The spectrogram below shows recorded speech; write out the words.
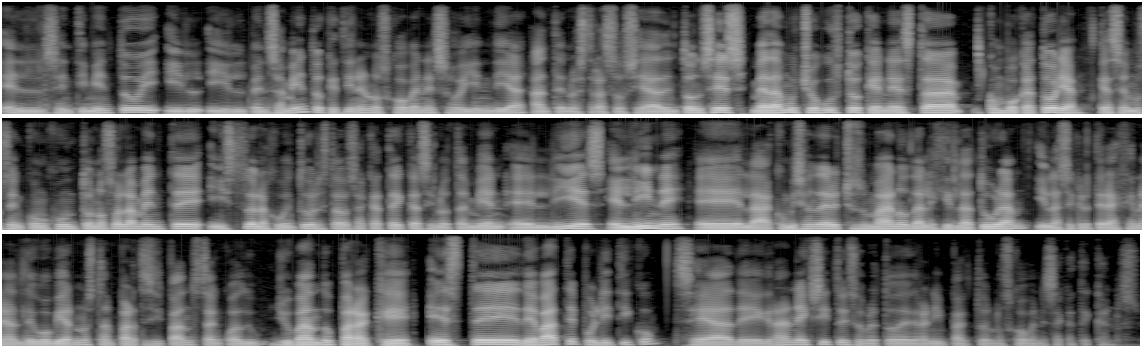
el sentimiento y, y, el pensamiento que tienen los jóvenes hoy en día ante nuestra sociedad. Entonces, me da mucho gusto que en esta convocatoria que hacemos en conjunto, no solamente Instituto de la Juventud del Estado de Zacatecas, sino también el IES, el INE, eh, la Comisión de Derechos Humanos, la legislatura y la Secretaría General de Gobierno están participando, están coadyuvando para que este debate político sea de gran éxito y sobre todo de gran impacto en los jóvenes zacatecanos.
